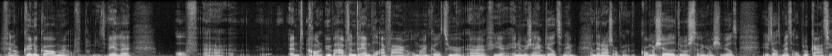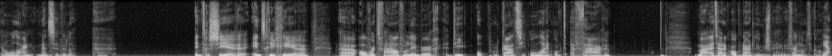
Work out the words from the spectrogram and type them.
Venlo kunnen komen of nog niet willen. Of uh, een, gewoon überhaupt een drempel ervaren om aan cultuur uh, via in een museum deel te nemen. En daarnaast ook een commerciële doelstelling, als je wilt, is dat met op locatie en online mensen willen uh, interesseren, intrigeren uh, over het verhaal van Limburg, die op locatie online ook te ervaren. Maar uiteindelijk ook naar het Limburgs Museum in Venlo te komen. Ja,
